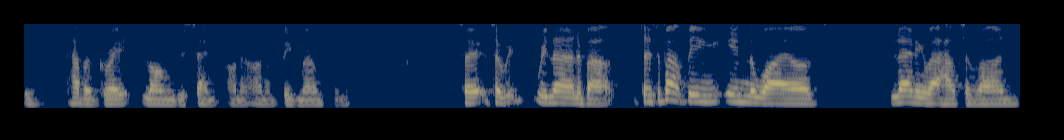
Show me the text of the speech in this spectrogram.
is have a great long descent on a on a big mountain. It's so so we we learn about so it's about being in the wilds, learning about how to run.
